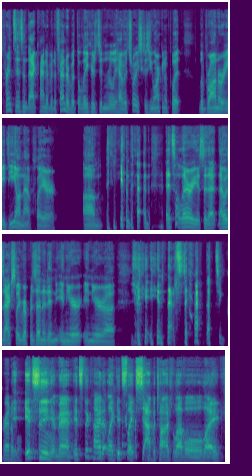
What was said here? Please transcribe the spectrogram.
Prince isn't that kind of a defender. But the Lakers didn't really have a choice because you aren't going to put LeBron or AD on that player. Um, that, it's hilarious that that was actually represented in in your in your uh yeah. in that stat. That's incredible. It's seeing it, man. It's the kind of like it's like sabotage level. Like,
